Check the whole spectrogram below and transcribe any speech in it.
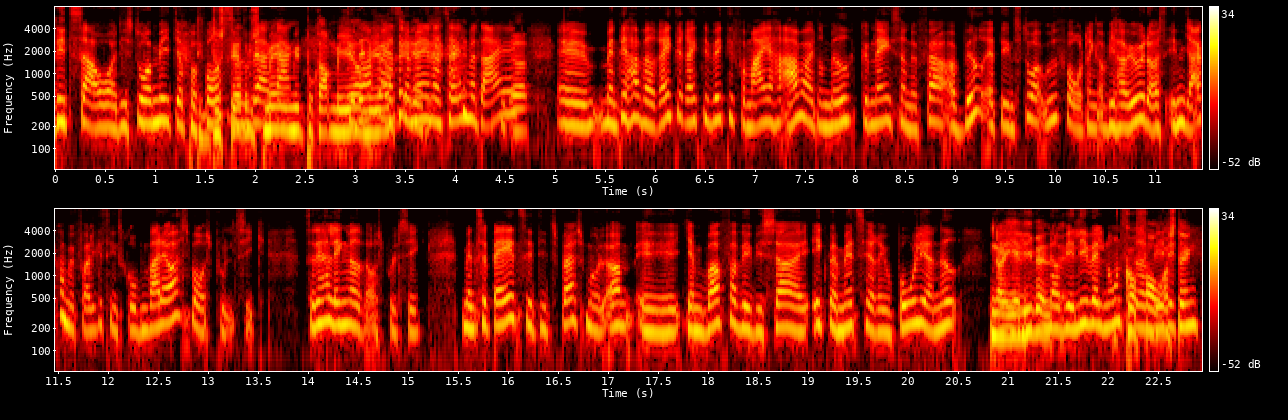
Ritzau og de store medier på Det, du forsiden derfor, du hver med i gang. mit program mere Det er og derfor, mere. jeg skal med ind og tale med dig. Ikke? Ja. Øh, men det har været rigtig, rigtig vigtigt for mig. Jeg har arbejdet med gymnasierne før, og ved, at det er en stor udfordring. Og vi har øvrigt også, inden jeg kom i Folketingsgruppen, var det også vores politik. Så det har længe været vores politik. Men tilbage til dit spørgsmål om, øh, jamen hvorfor vil vi så øh, ikke være med til at rive boliger ned, Når I øh, alligevel når vi alligevel nogle går steder forrest, det? ikke?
